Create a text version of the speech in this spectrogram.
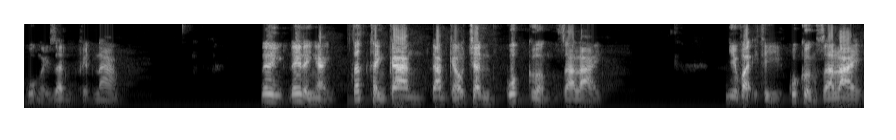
của người dân Việt Nam. Đây, đây là hình ảnh Tất Thành Cang đang kéo chân Quốc Cường Gia Lai. Như vậy thì Quốc Cường Gia Lai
